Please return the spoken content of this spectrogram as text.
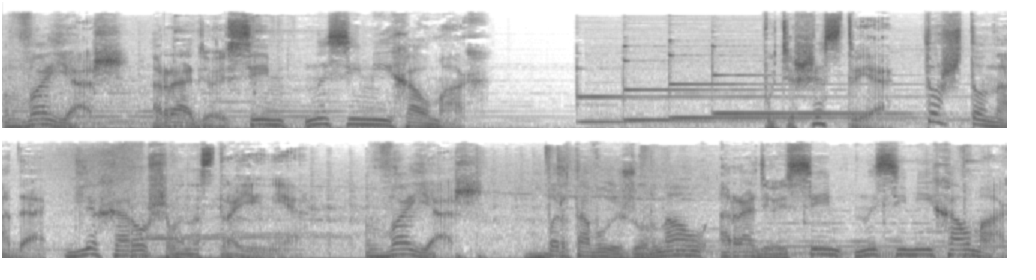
«Вояж» – радио 7 на семи холмах. Путешествие – то, что надо для хорошего настроения. «Вояж» – бортовой журнал «Радио 7 на семи холмах».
